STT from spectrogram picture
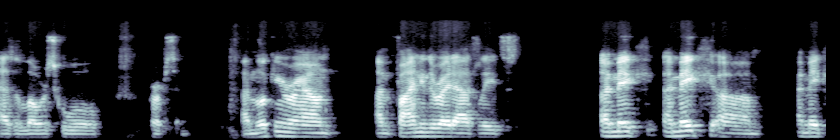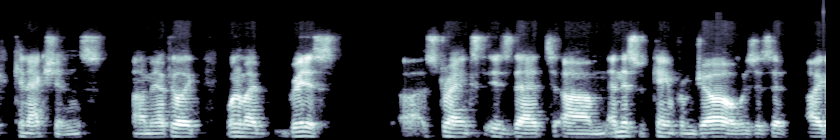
as a lower school person. I'm looking around. I'm finding the right athletes. I make i make um, i make connections. I mean i feel like one of my greatest uh, strengths is that um, and this came from joe was just that i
